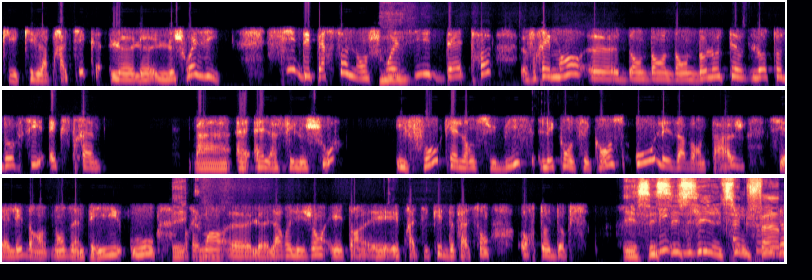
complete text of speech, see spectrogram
qui, qui la pratique le, le, choisit. Si des personnes ont choisi hmm. d'être vraiment euh, dans, dans, dans, dans l'orthodoxie extrême, ben, elle a fait le choix il faut qu'elle en subisse les conséquences ou les avantages si elle est dans, un pays où vraiment euh, la religion est, est, pratiquée de façon orthodoxe. Et si, si, si, une femme,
